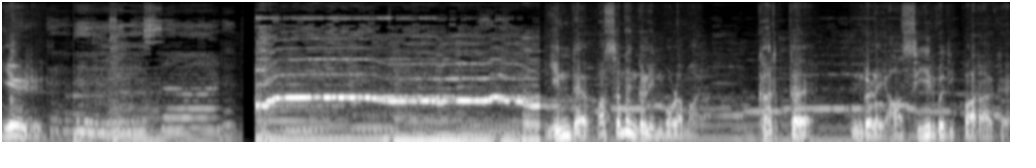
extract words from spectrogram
ஏழு. இந்த வசனங்களின் மூலமாய் கர்த்தர் உங்களை ஆசீர்வதிப்பாராக.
